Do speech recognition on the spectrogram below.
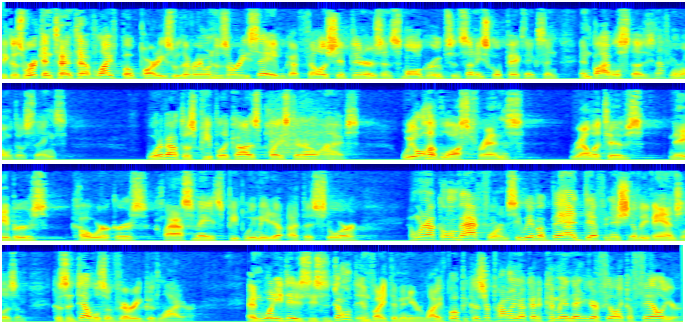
because we're content to have lifeboat parties with everyone who's already saved. We've got fellowship dinners and small groups and Sunday school picnics and, and Bible studies. Nothing wrong with those things. What about those people that God has placed in our lives? We all have lost friends, relatives, neighbors, coworkers, classmates, people we meet at the store, and we're not going back for them. See, we have a bad definition of evangelism because the devil's a very good liar. And what he did is he said, don't invite them into your lifeboat because they're probably not going to come in. Then you're going to feel like a failure.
